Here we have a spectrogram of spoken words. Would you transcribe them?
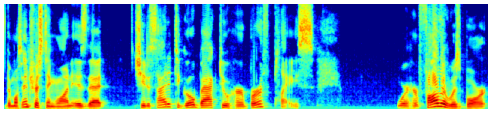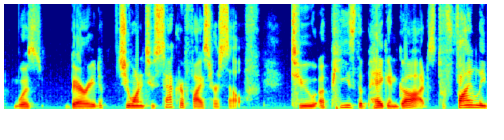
the most interesting one is that she decided to go back to her birthplace where her father was bor- was buried. She wanted to sacrifice herself to appease the pagan gods to finally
